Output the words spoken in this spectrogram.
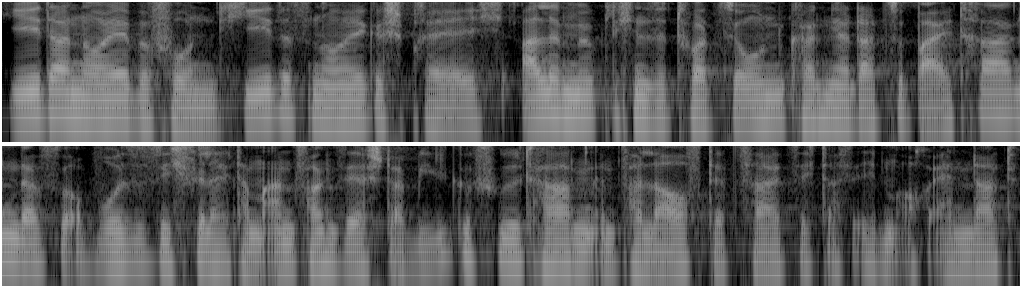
Jeder neue Befund, jedes neue Gespräch, alle möglichen Situationen können ja dazu beitragen, dass, obwohl sie sich vielleicht am Anfang sehr stabil gefühlt haben, im Verlauf der Zeit sich das eben auch ändert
